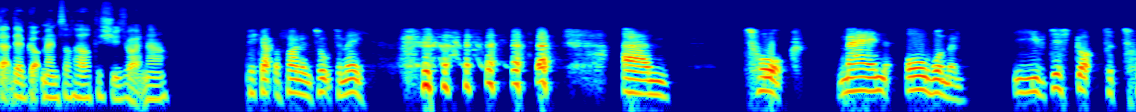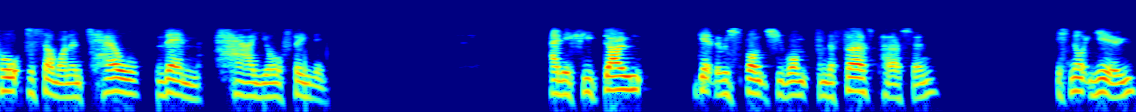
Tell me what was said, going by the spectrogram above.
that they've got mental health issues right now? Pick up the phone and talk to me. um, talk, man or woman. You've just got to talk to someone and tell them how you're feeling. And if you don't get the response you want from the first person, it's not you,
